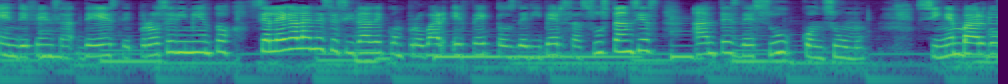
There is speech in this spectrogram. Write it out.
en defensa de este procedimiento, se alega la necesidad de comprobar efectos de diversas sustancias antes de su consumo. Sin embargo,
